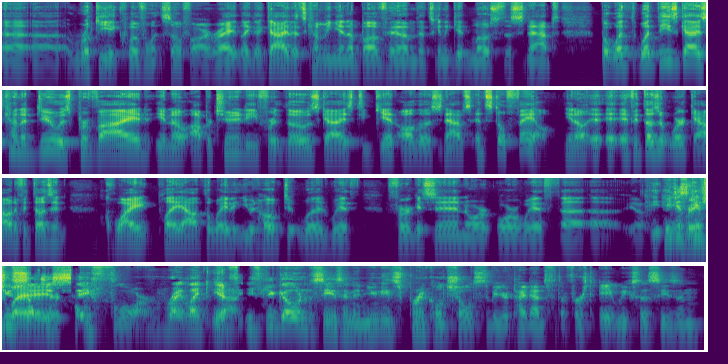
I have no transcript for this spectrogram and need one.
uh, uh, rookie equivalent so far, right? Like a guy that's coming in above him that's going to get most of the snaps. But what what these guys kind of do is provide you know opportunity for those guys to get all those snaps and still fail. You know, if, if it doesn't work out, if it doesn't quite play out the way that you had hoped it would with Ferguson or or with uh, uh you know he just gives you such a safe floor, right? Like if yeah. if you go into the season and you need Sprinkle and Schultz to be your tight ends for the first eight weeks of the season,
